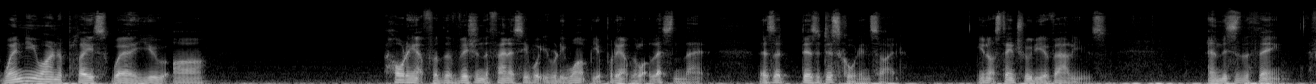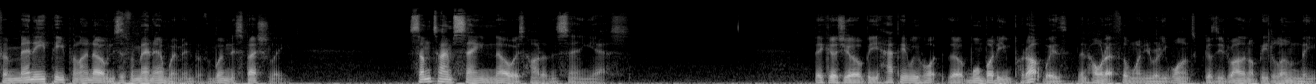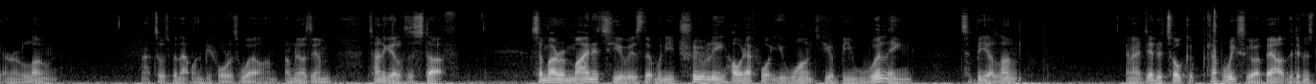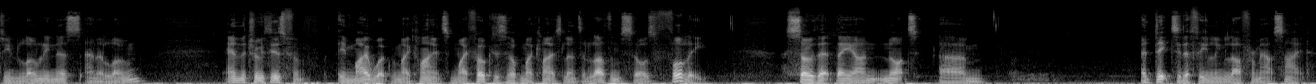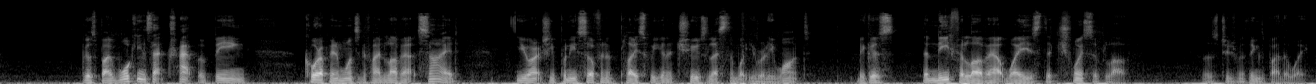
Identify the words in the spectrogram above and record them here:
When you are in a place where you are holding out for the vision, the fantasy of what you really want, but you're putting out a lot less than that, there's a there's a discord inside. You're not staying true to your values. And this is the thing. For many people I know, and this is for men and women, but for women especially, sometimes saying no is harder than saying yes. Because you'll be happy with what the one body you put up with than hold out for the one you really want, because you'd rather not be lonely and alone. I've talked about that one before as well. I'm, I'm realizing I'm trying to get off the stuff. So my reminder to you is that when you truly hold out for what you want, you'll be willing to be alone. And I did a talk a couple of weeks ago about the difference between loneliness and alone. And the truth is, from, in my work with my clients, my focus is helping my clients learn to love themselves fully so that they are not um, addicted to feeling love from outside. Because by walking into that trap of being caught up in wanting to find love outside, you are actually putting yourself in a place where you're going to choose less than what you really want. Because the need for love outweighs the choice of love. Those two different things, by the way.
